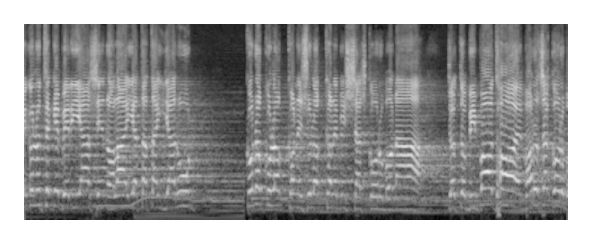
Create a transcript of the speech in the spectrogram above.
এগুলো থেকে বেরিয়ে আসেন অলাইয়াতা তাইয়ারুন কোন কুলক্ষণে, সুলক্ষণে বিশ্বাস করব না। যত বিপদ হয়, ভরসা করব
